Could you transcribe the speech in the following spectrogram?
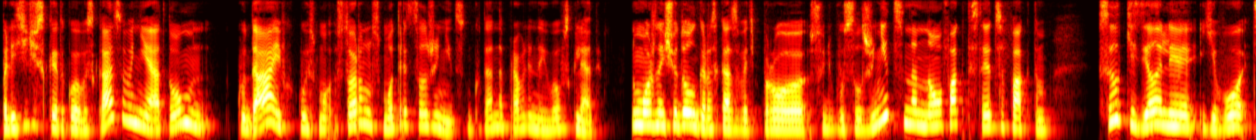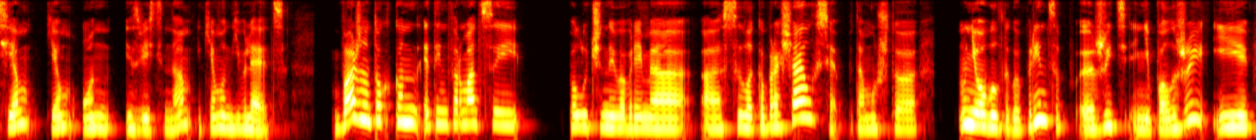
политическое такое высказывание о том, куда и в какую сторону смотрит Солженицын, куда направлены его взгляды. Ну, можно еще долго рассказывать про судьбу Солженицына, но факт остается фактом. Ссылки сделали его тем, кем он известен нам и кем он является. Важно то, как он этой информацией, полученной во время а, ссылок, обращался, потому что у него был такой принцип э, жить не по лжи, и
